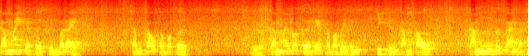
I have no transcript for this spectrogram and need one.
กรรมไม่ก็เกิดขึ้นบ่ได้กรรมเก่าก็บ่เกิดเออกรรมไม่บ่เกิดเด้ก็บ่เคยถึงคิดถึงกรรมเก่ากรรมคือการกระท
